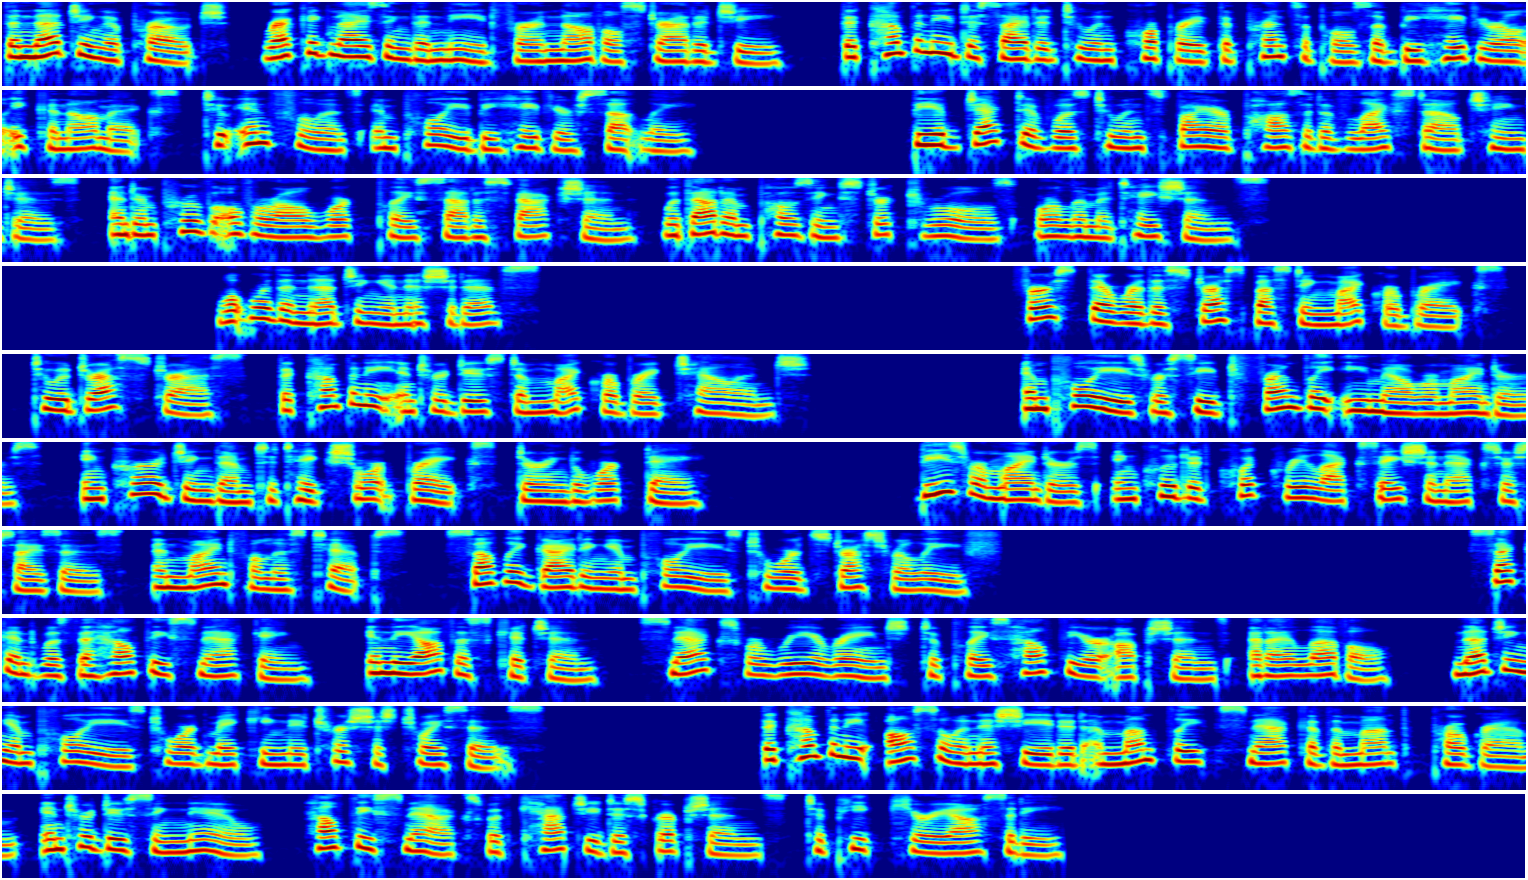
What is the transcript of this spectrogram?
The nudging approach, recognizing the need for a novel strategy, the company decided to incorporate the principles of behavioral economics to influence employee behavior subtly. The objective was to inspire positive lifestyle changes and improve overall workplace satisfaction without imposing strict rules or limitations. What were the nudging initiatives? First, there were the stress busting microbreaks. To address stress, the company introduced a microbreak challenge. Employees received friendly email reminders, encouraging them to take short breaks during the workday. These reminders included quick relaxation exercises and mindfulness tips, subtly guiding employees toward stress relief. Second was the healthy snacking. In the office kitchen, snacks were rearranged to place healthier options at eye level, nudging employees toward making nutritious choices. The company also initiated a monthly Snack of the Month program introducing new, healthy snacks with catchy descriptions to pique curiosity.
